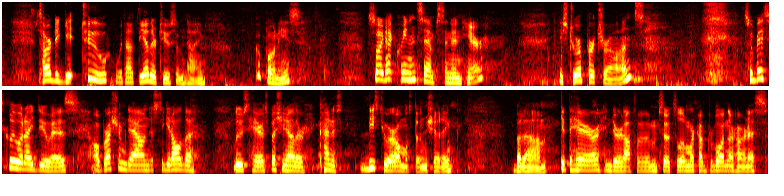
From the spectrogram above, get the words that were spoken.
it's hard to get two without the other two sometimes. Good ponies. So I got Queen and Sampson in here. These two are Percherons. So basically what I do is, I'll brush them down just to get all the loose hair, especially now they're kind of, these two are almost done shedding. But um, get the hair and dirt off of them so it's a little more comfortable in their harness.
